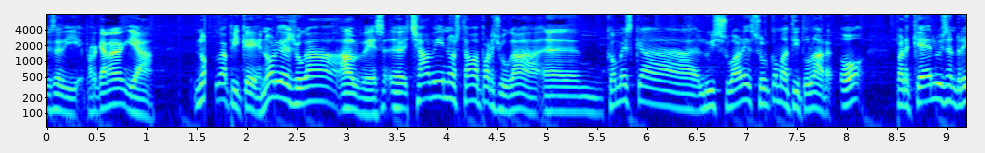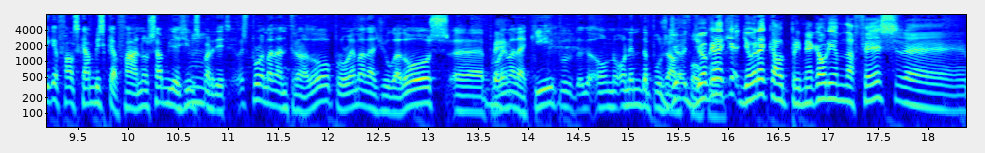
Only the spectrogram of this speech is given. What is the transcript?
És a dir, perquè ara hi ha no va Piqué, no hauria de jugar Alves, eh, Xavi no estava per jugar, eh, com és que Luis Suárez surt com a titular? O per què Luis Enrique fa els canvis que fa? No sap llegir els partits. És problema d'entrenador, problema de jugadors, eh, problema d'equip? On, on hem de posar jo, el focus? jo, crec, que- jo crec que el primer que hauríem de fer és eh,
